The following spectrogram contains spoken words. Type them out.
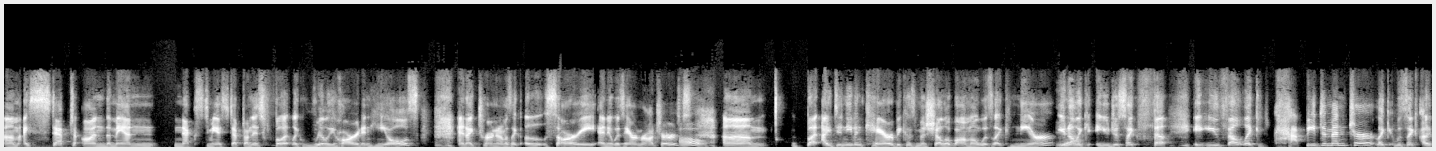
um, I stepped on the man next to me. I stepped on his foot like really hard in heels. Mhm. And I turned and I was like, oh, sorry. And it was Aaron Rodgers. oh. Um, but I didn't even care because Michelle Obama was like near, you know, like you just like felt it, you felt like happy Dementor. Like it was like a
